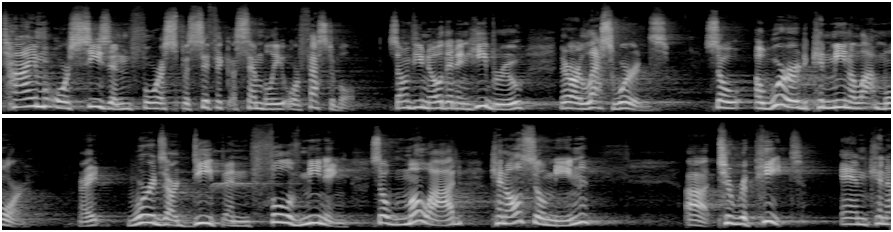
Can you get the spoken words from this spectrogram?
time or season for a specific assembly or festival. Some of you know that in Hebrew, there are less words. So a word can mean a lot more, right? Words are deep and full of meaning. So, moad can also mean uh, to repeat and can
